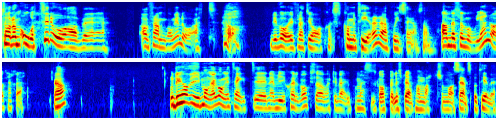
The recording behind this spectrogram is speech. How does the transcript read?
Tar de åt sig då av, eh, av framgången då att "Ja, det var ju för att jag kommenterade det här på Instagram. Som, ja men förmodligen då kanske. ja. Och det har vi många gånger tänkt eh, när vi själva också har varit iväg på mästerskap eller spelat någon match som har sänds på tv.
